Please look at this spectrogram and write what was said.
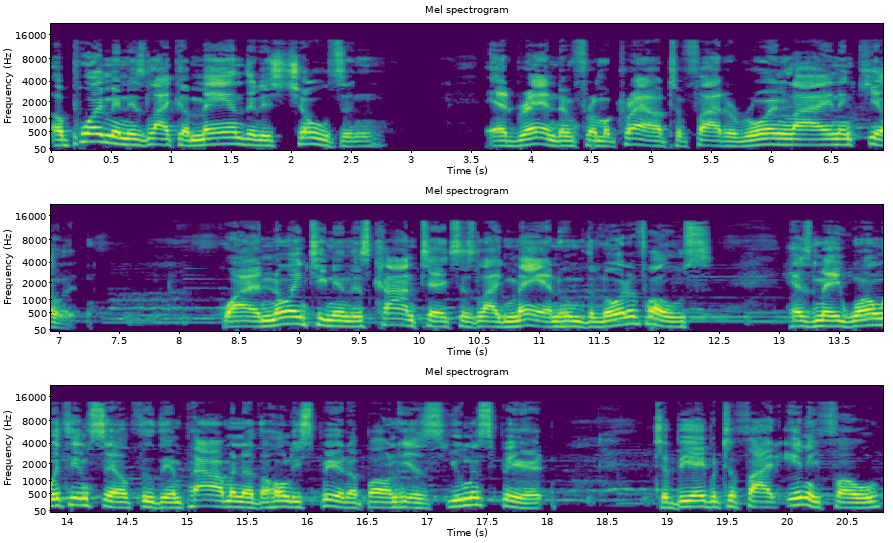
Appointment is like a man that is chosen at random from a crowd to fight a roaring lion and kill it. Why anointing in this context is like man whom the Lord of hosts has made one with himself through the empowerment of the Holy Spirit upon his human spirit to be able to fight any foe,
